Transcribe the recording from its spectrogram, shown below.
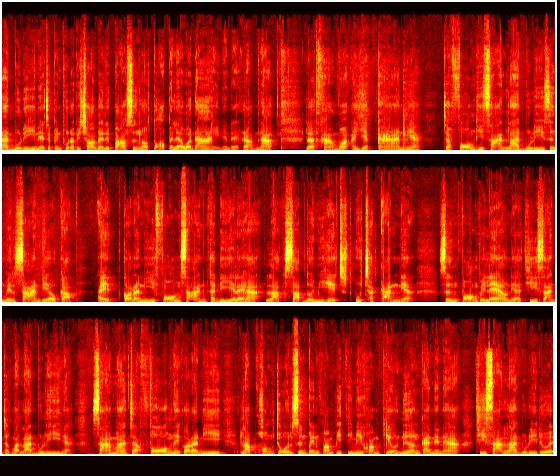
ราชบุรีเนี่ยจะเป็นผู้รับผิดชอบได้หรือเปล่า ซึ่งเราตอบไปแล้วว่าได้เนี่ยนะครับนะแล้วถามว่าอายการเนี่ยจะฟ้องที่ศาลราชบุรี ซึ่งเป็นศาลเดียวกับ ไอ้กรณีฟ้องศาลคดีอะไรฮะลักทรัพย์โดยมีเหตุอุกชะกันเนี่ยซึ่งฟ้องไปแล้วเนี่ยที่ศาลจังหวัดราชบุรีเนี่ยสามารถจะฟ้องในกรณีรับของโจรซึ่งเป็นความผิดที่มีความเกี่ยวเนื่องกันเนี่ยนะฮะที่ศาลราชบุรีด้วย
